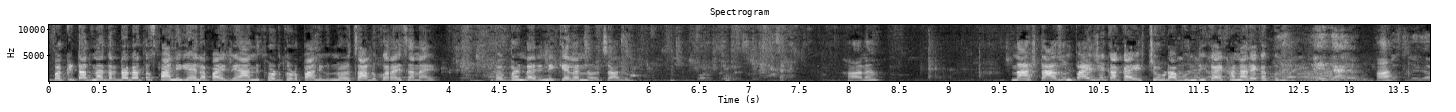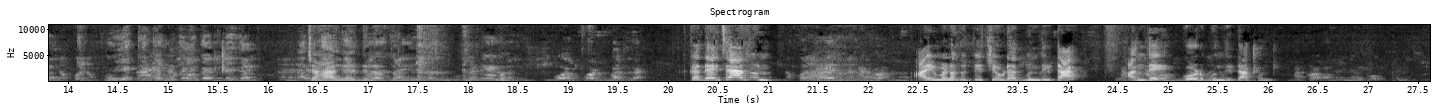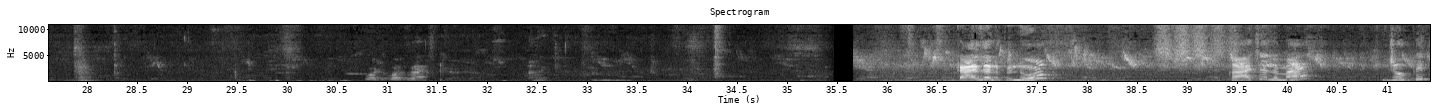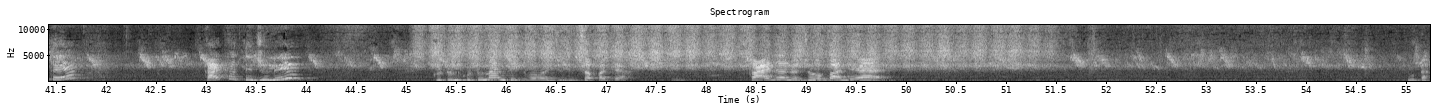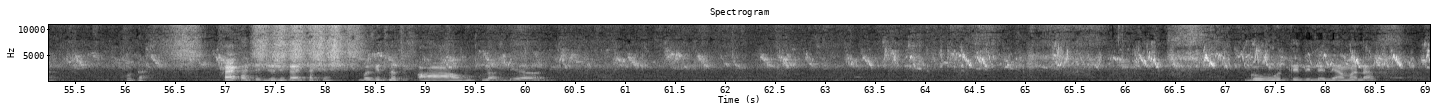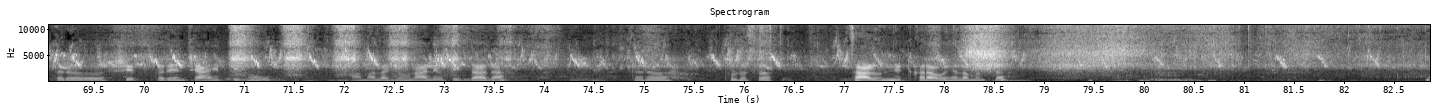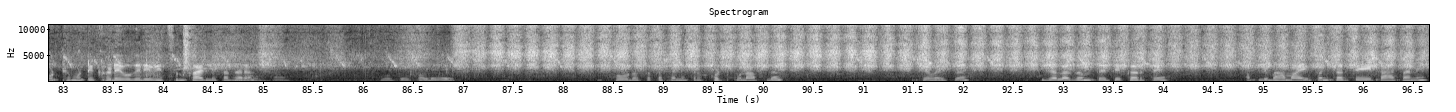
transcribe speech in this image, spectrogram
बकेटात नाही तर डब्यातच पाणी घ्यायला पाहिजे आणि थोडं थोडं पाणी नळ चालू करायचा नाही. बघ भंडारीने केला नळ चालू. हा ना? नाश्ता अजून पाहिजे का काय चिवडा बुंदी काय खाणार आहे का तुम्ही? हा? चहा हे दिला होता. का द्यायचं अजून? आई म्हणत होती चिवड्यात बुंदी टाक आणि दे गोड बुंदी टाकून. काय झालं पिल्लू? काय झालं माय? झोपीत आहे? काय खाते जुली? कुठून कुठून आणते की बाबा जुली चपात्या? काय झालं? झोप आली आहे. उठा उठा. काय खाते? जुली काय खाते? बघितलं तू? आ भूक लागली आहे. गहू होते दिलेले आम्हाला. तर शेतकऱ्यांचे आहेत ते गहू. आम्हाला घेऊन आले होते एक दादा. तर थोडंसं चाळून नीट करावं ह्याला म्हटलं. मोठे मोठे खडे वगैरे विचून काढले का जरा? थोडंसं कशाने तर फटकून आपलं ठेवायचं. ज्याला जमतंय ते करते आपली भामाई पण करते एका हाताने.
